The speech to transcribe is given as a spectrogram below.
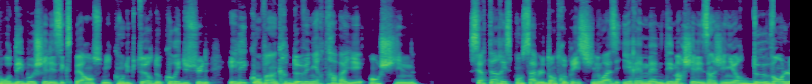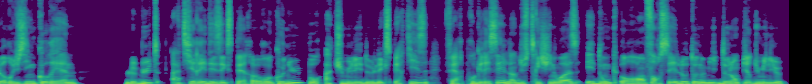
pour débaucher les experts en semi-conducteurs de Corée du Sud et les convaincre de venir travailler en Chine. Certains responsables d'entreprises chinoises iraient même démarcher les ingénieurs devant leur usine coréenne. Le but, attirer des experts reconnus pour accumuler de l'expertise, faire progresser l'industrie chinoise et donc renforcer l'autonomie de l'empire du milieu.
